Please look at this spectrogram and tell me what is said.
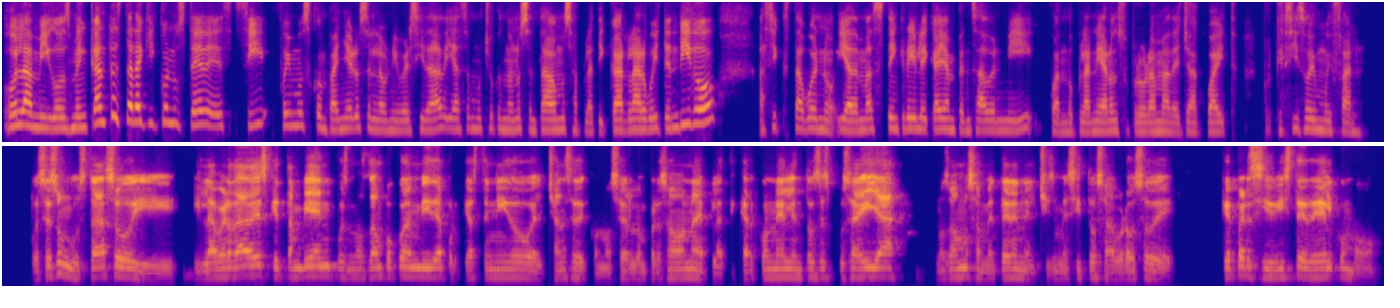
Hola amigos, me encanta estar aquí con ustedes. Sí, fuimos compañeros en la universidad y hace mucho que no nos sentábamos a platicar largo y tendido, así que está bueno. Y además está increíble que hayan pensado en mí cuando planearon su programa de Jack White, porque sí soy muy fan. Pues es un gustazo y, la verdad es que también pues nos da un poco de envidia porque has tenido el chance de conocerlo en persona, de platicar con él, entonces pues ahí ya nos vamos a meter en el chismecito sabroso de qué percibiste de él como,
